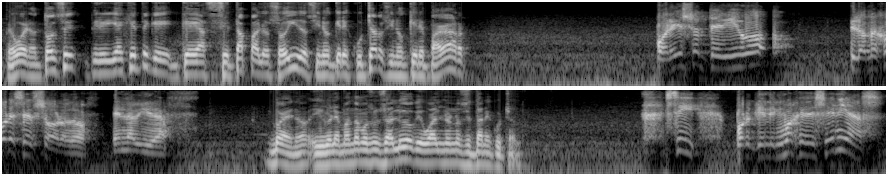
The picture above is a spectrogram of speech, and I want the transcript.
Pero bueno, entonces, pero y hay gente que, que se tapa los oídos si no quiere escuchar o si no quiere pagar. Por eso te digo, lo mejor es ser sordo en la vida. Bueno, y le mandamos un saludo que igual no nos están escuchando. Sí, porque el lenguaje de señas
